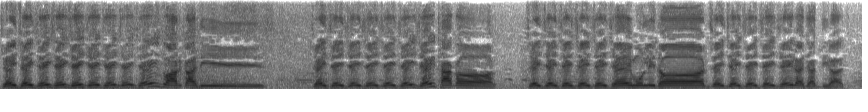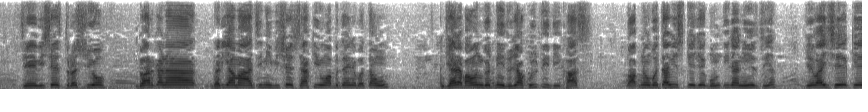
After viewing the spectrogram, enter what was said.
જય જય જય જય જય જય જય જય જય દ્વારકાધીશ જય જય જય જય જય જય જય ઠાકર જય જય જય જય જય જય મુરલીધર જય જય જય જય જય રાજાધિરાજ જે વિશેષ દ્રશ્યો દ્વારકાના દરિયામાં આજની વિશેષ ઝાંકી હું આ બધાને બતાવું જ્યારે બાવનગઢની ધજા ખુલતી હતી ખાસ, તો આપને હું બતાવીશ કે જે ગોમતીના નીર છે, કહેવાય છે કે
